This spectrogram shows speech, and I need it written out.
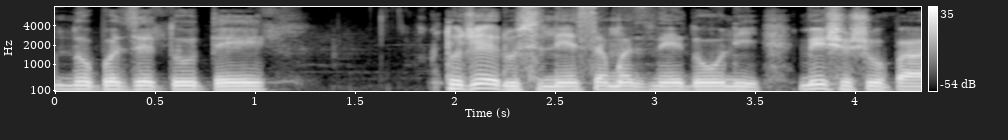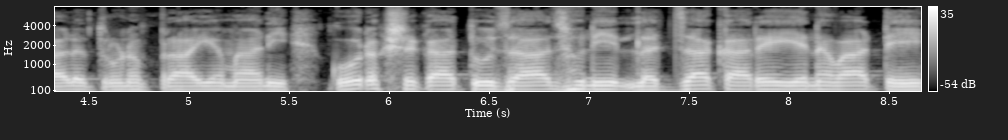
नुपजे तू ते तुझे रुसणे समजणे दोन्ही. मी शिशुपाळ तृणप्रायमानी गोरक्षका तुझा झुनी लज्जाकारे येन वाटे.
